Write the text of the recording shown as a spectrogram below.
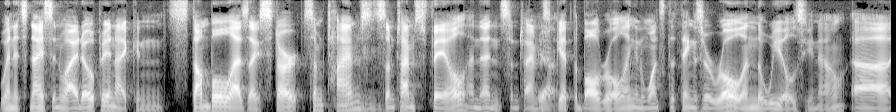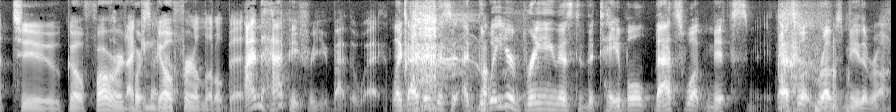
when it's nice and wide open, I can stumble as I start. Sometimes, sometimes fail, and then sometimes. Yeah. get the ball rolling. And once the things are rolling, the wheels, you know, uh, to go forward, I can I go know. for a little bit. I'm happy for you, by the way. Like I think this, is, the way you're bringing this to the table, that's what miffs me. That's what rubs me the wrong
